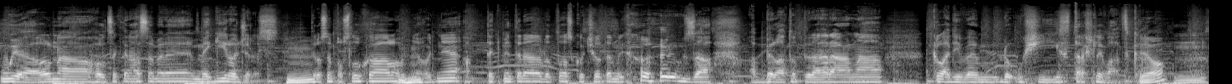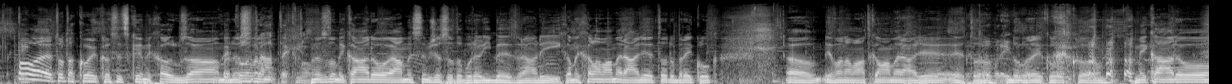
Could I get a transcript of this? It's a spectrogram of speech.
ujel na holce, která se jmenuje Maggie Rogers, hmm. kterou jsem poslouchal hodně, hodně a teď mi teda do toho skočil ten Michal Hrůza a byla to teda rána kladivem do uší strašlivácka. Jo? Hmm, Ale je to takový klasický Michal Růza, jmenuje se, to, kolovrátek, no. se to Mikádo, já myslím, že se to bude líbit v rádiích. A Michala máme rádi, je to dobrý kluk. Uh, Ivana Mládka máme rádi, je to, dobrý dobrý, kluk. Uh, Mikádo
